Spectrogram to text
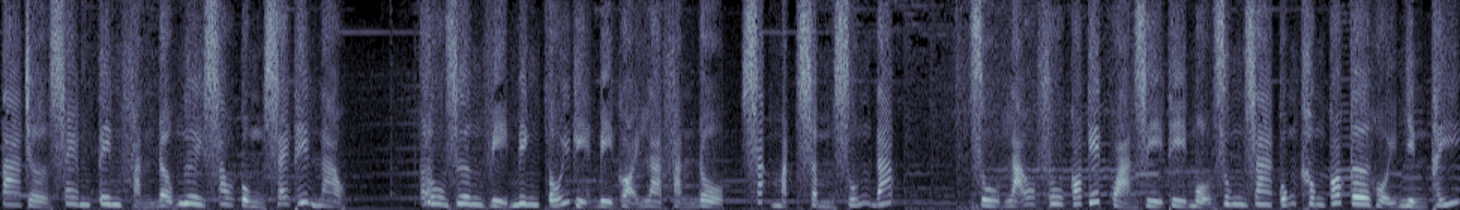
Ta chờ xem tên phản đầu ngươi sau cùng sẽ thế nào. Âu Dương Vị Minh tối kỵ bị gọi là phản đồ, sắc mặt sầm xuống đáp. Dù lão phu có kết quả gì thì mộ dung gia cũng không có cơ hội nhìn thấy.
